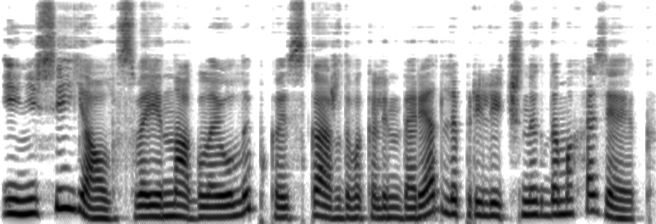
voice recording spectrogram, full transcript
и не сиял своей наглой улыбкой с каждого календаря для приличных домохозяек.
